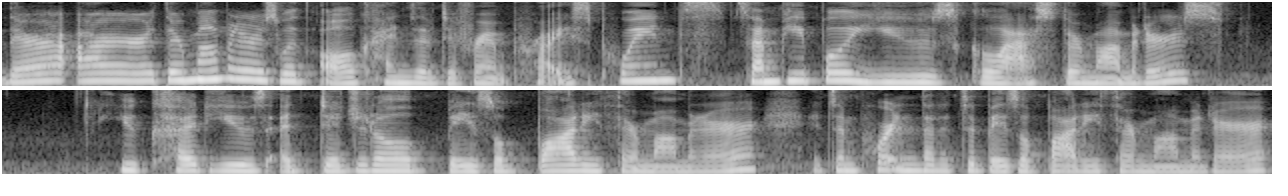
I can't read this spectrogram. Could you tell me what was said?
there are thermometers with all kinds of different price points. Some people use glass thermometers. You could use a digital basal body thermometer. It's important that it's a basal body thermometer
